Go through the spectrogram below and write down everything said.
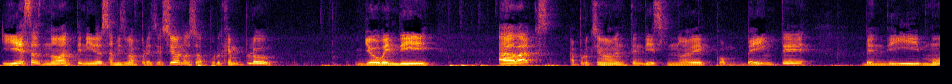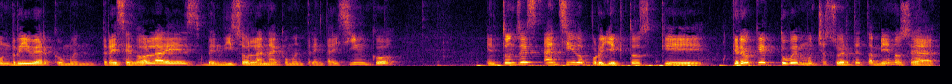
y esas no han tenido esa misma apreciación. O sea, por ejemplo, yo vendí AVAX aproximadamente en 19,20. Vendí Moon River como en 13 dólares. Vendí Solana como en 35. Entonces han sido proyectos que creo que tuve mucha suerte también. O sea,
